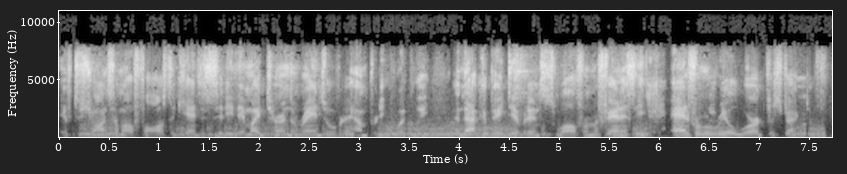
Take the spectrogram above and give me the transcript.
if Deshaun somehow falls to Kansas City, they might turn the reins over to him pretty quickly, and that could pay dividends as well from a fantasy and from a real work perspective.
